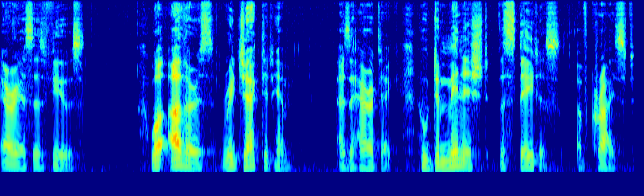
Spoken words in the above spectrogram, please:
Arius's views, while others rejected him as a heretic who diminished the status of Christ.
